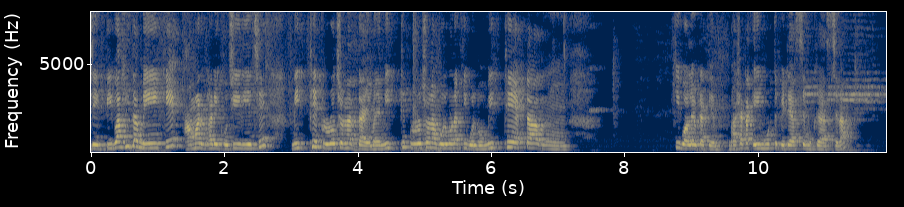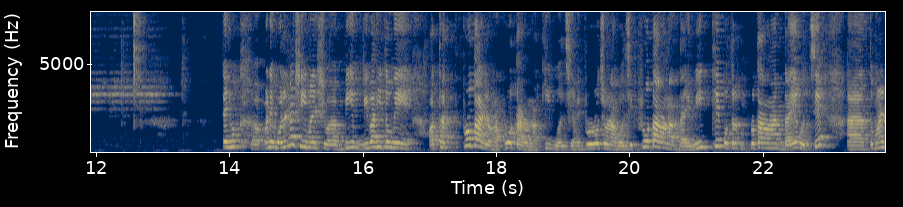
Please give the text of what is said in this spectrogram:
যে বিবাহিতা মেয়েকে আমার ঘাড়ে ঘচিয়ে দিয়েছে। মিথ্যে প্ররোচনার দায় মানে মিথ্যে প্ররোচনা বলব না কি বলব? মিথ্যে একটা কি বলে ওটাকে? ভাষাটা এই মুহূর্তে পেটে আসছে, মুখে আসছে না। যাই হোক মানে বলে না সেই মানে বিবাহিত মেয়ে, অর্থাৎ প্রতারণা প্রতারণা কি বলছি আমি? প্ররোচনা বলছি। প্রতারণার দায়ে, মিথ্যে প্রতা- প্রতারণার দায়ে হচ্ছে তোমার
